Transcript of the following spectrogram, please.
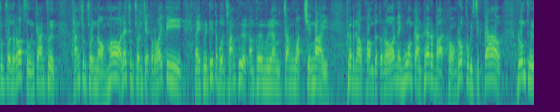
ชุมชนรอบศูนย์การฝึก ทั้งชุมชนหนองห้อและชุมชน 700 ปี ในพื้นที่ตำบลช้างเผือกอำเภอเมืองจังหวัดเชียงใหม่ เพื่อบรรเทาความเดือดร้อนในห่วงการแพร่ระบาดของโรคโควิด -19 รวมถึง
